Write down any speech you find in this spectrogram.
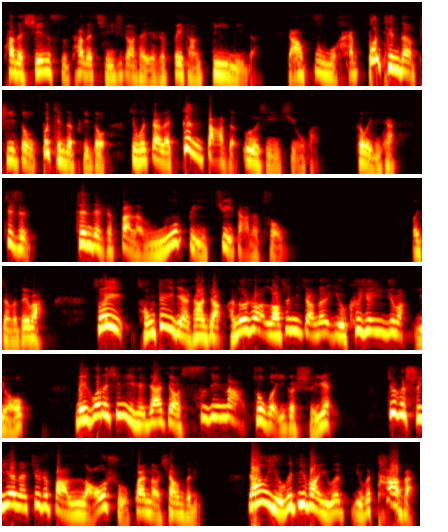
他的心思、他的情绪状态也是非常低迷的。然后父母还不停的批斗，不停的批斗，就会带来更大的恶性循环。各位，你看这是真的是犯了无比巨大的错误。我讲的对吧？所以从这一点上讲，很多人说老师你讲的有科学依据吗？有，美国的心理学家叫斯金纳做过一个实验，这个实验呢就是把老鼠关到箱子里，然后有个地方有个有个踏板，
